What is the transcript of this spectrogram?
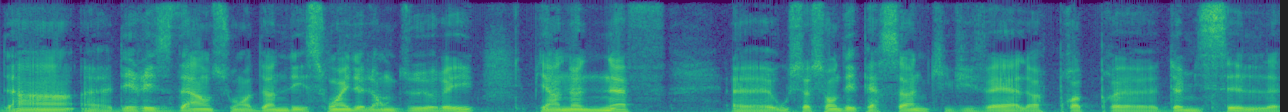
dans euh, des résidences où on donne des soins de longue durée. Puis il y en a neuf euh, où ce sont des personnes qui vivaient à leur propre euh, domicile,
